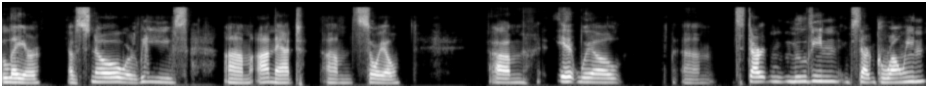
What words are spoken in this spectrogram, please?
layer of snow or leaves um, on that um, soil um, it will um, start moving start growing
